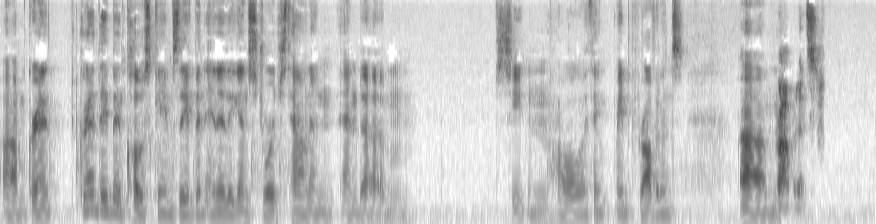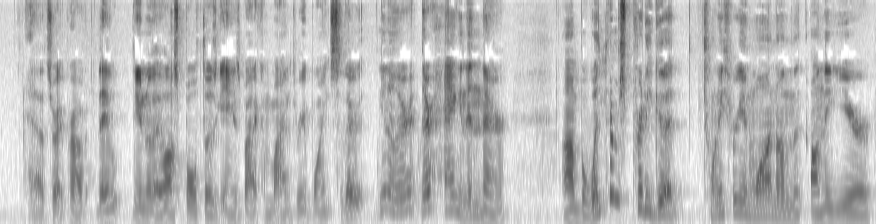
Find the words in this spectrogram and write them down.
Um, granted, granted they've been close games. They've been in it against Georgetown and and um, Seton Hall, I think, maybe Providence. Um, Providence. Yeah, that's right. Prov- they you know they lost both those games by a combined three points, so they're you know they're they're hanging in there. Um, but Winthrop's pretty good. Twenty three and one on the on the year.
